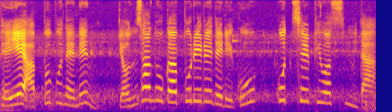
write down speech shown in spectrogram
배의 앞부분에는 연산호가 뿌리를 내리고 꽃을 피웠습니다.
